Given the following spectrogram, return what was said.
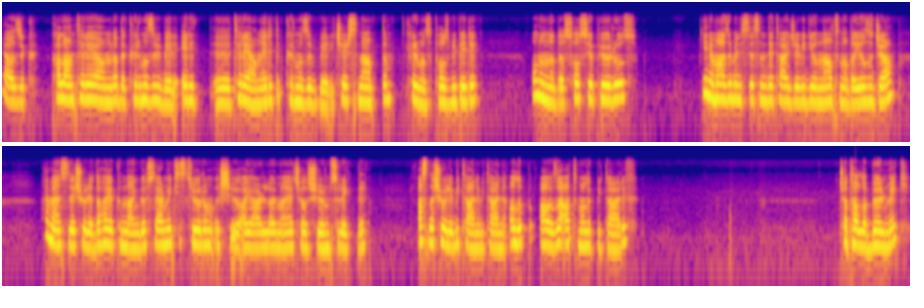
birazcık kalan tereyağımda da kırmızı biberi erit, e, tereyağını eritip kırmızı biberi içerisine attım. Kırmızı toz biberi. Onunla da sos yapıyoruz. Yine malzeme listesini detaylıca videonun altına da yazacağım. Hemen size şöyle daha yakından göstermek istiyorum. Işığı ayarlamaya çalışıyorum sürekli. Aslında şöyle bir tane bir tane alıp ağza atmalık bir tarif. Çatalla bölmek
